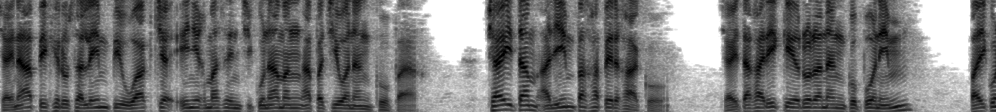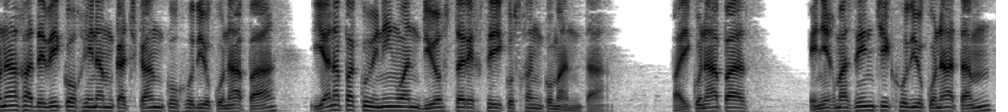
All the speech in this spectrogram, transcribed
Chaynapi Jerusalempi wakcha iñiqmasinchikunaman apachiwanankupaq. Chaytam allinpa hapirqaku. Chaytajariki ruranankupunim, paykunaqa debiko hinam kachkanku judiokunapa, yanapakuyninwan Dios tariqsiykusqankumanta. Paykunapas, iñiqmasinchik judiokunatam,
